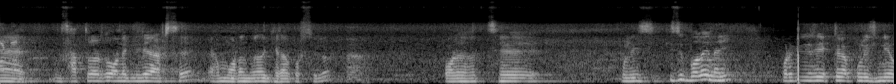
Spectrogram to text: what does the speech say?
হ্যাঁ ছাত্ররা তো অনেক দিকে আসছে এখন মডার্ন করে ঘেরাও করছিল। পরে হচ্ছে পুলিশ কিছু বলে নাই পরে কিন্তু একটা পুলিশ নিয়ে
